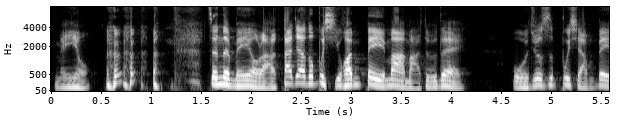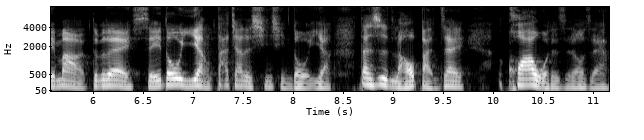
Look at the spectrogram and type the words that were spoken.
没有，真的没有啦。大家都不喜欢被骂嘛，对不对？我就是不想被骂，对不对？谁都一样，大家的心情都一样。但是老板在夸我的时候，怎样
